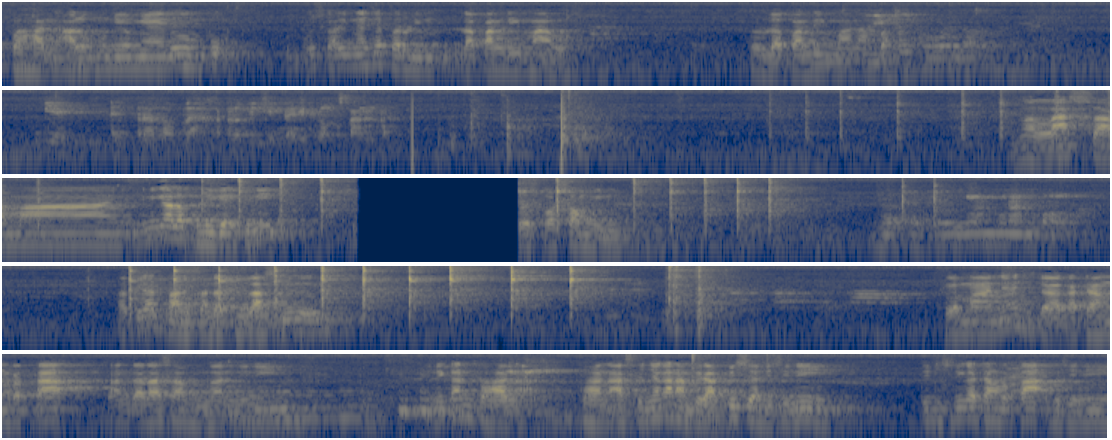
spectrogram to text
bahan aluminiumnya itu empuk, empuk sekali ini aja baru lim- 85 bos. Baru 85 nambah. Biaya eh, berapa Mbak kalau bikin dari blok standar? Ngelas sama ini, ini kalau beli kayak gini terus kosong ini. Tapi kan bahan standar bilas gitu. Kelemahannya juga kadang retak antara sambungan ini. Ini kan bahan bahan aslinya kan hampir habis ya di sini. Jadi di sini kadang retak di sini.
